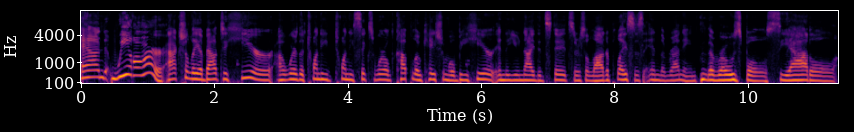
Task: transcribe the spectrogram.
And we are actually about to hear uh, where the 2026 World Cup location will be here in the United States. There's a lot of places in the running the Rose Bowl, Seattle,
